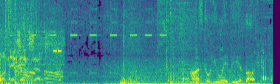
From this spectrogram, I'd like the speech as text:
1 exiting south. Hostile UAV above.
